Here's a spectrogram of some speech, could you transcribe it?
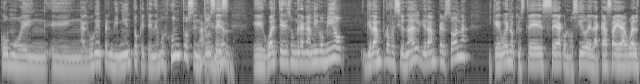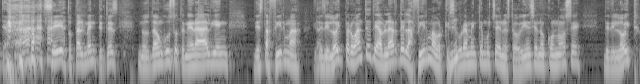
como en, algún emprendimiento que tenemos juntos. Ah, Entonces, eh, Walter es un gran amigo mío gran profesional, gran persona. Y qué bueno que usted sea conocido de la casa ya, Walter. sí, totalmente. Entonces, nos da un gusto tener a alguien de esta firma de Deloitte. Pero antes de hablar de la firma, porque seguramente mucha de nuestra audiencia no conoce de Deloitte,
